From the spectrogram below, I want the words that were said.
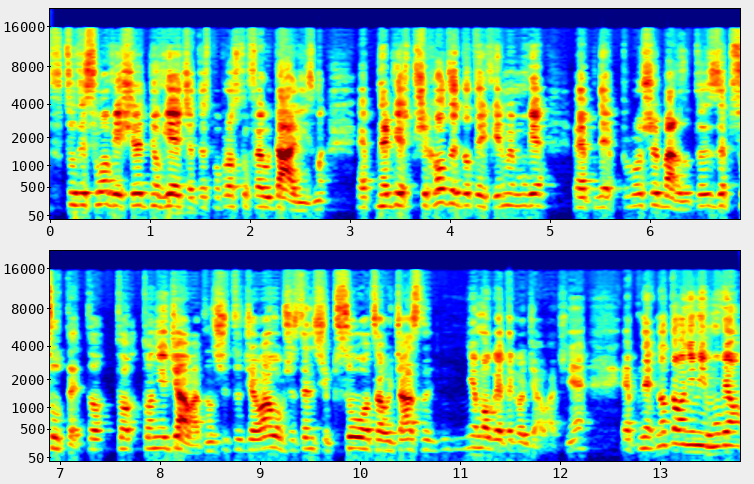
w cudzysłowie średniowiecze, to jest po prostu feudalizm. Wiesz, przychodzę do tej firmy, mówię, proszę bardzo, to jest zepsute, to, to, to nie działa. To znaczy, to działało, przez ten się psuło cały czas, no, nie mogę tego działać, nie? No to oni mi mówią,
